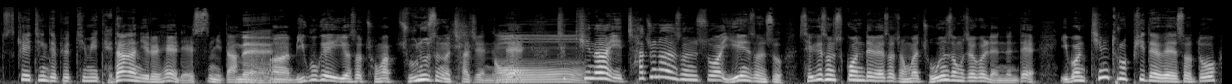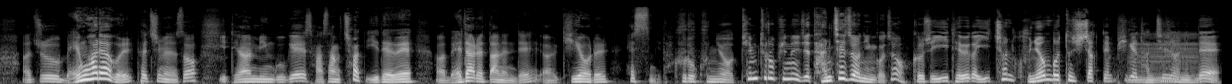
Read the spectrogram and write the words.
스케이팅 대표팀이 대단한 일을 해냈습니다. 네. 어, 미국에 이어서 종합 준우승을 차지했는데 오. 특히나 이 차준환 선수와 이해인 선수 세계 선수권 대회에서 정말 좋은 성적을 냈는데 이번 팀 트로피 대회에서도 아주 맹활약을 펼치면서 이 대한민국의 사상 첫 이 대회 어, 메달을 따는데 어, 기여를 했습니다. 그렇군요. 팀 트로피는 이제 단체전인 거죠? 그렇죠. 이 대회가 2009년부터 시작된 피겨 음. 단체전인데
